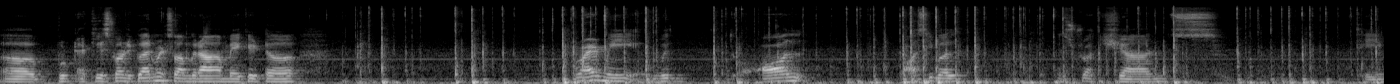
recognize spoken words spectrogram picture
uh, put at least one requirement. So I'm gonna make it uh, provide me with all possible instructions. Theme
